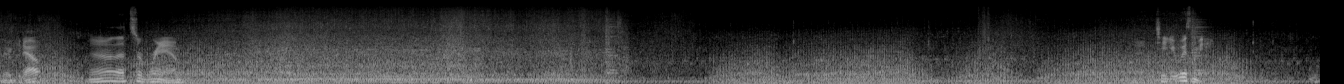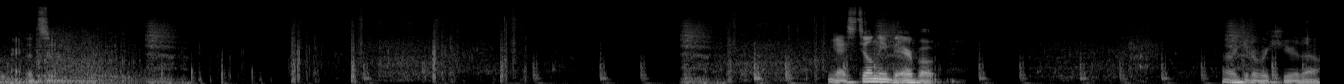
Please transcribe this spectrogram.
Do it out? No, that's a ram. Take it with me. Alright, let's see. I still need the airboat. How do I get over here, though?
